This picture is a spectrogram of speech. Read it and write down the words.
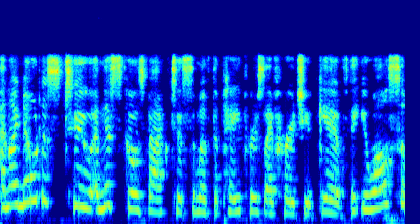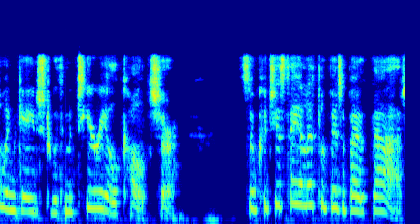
And I noticed too, and this goes back to some of the papers I've heard you give, that you also engaged with material culture. So could you say a little bit about that?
